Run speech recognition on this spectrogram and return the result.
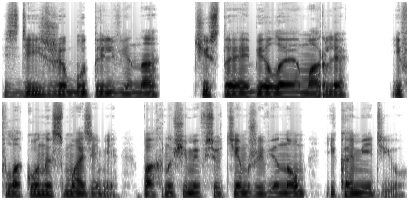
Здесь же бутыль вина, чистая белая марля и флаконы с мазями, пахнущими все тем же вином и комедию.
